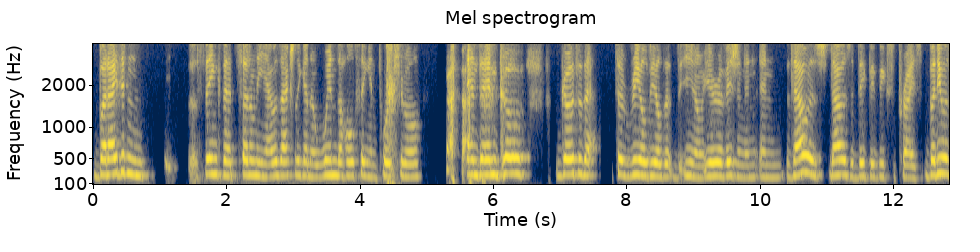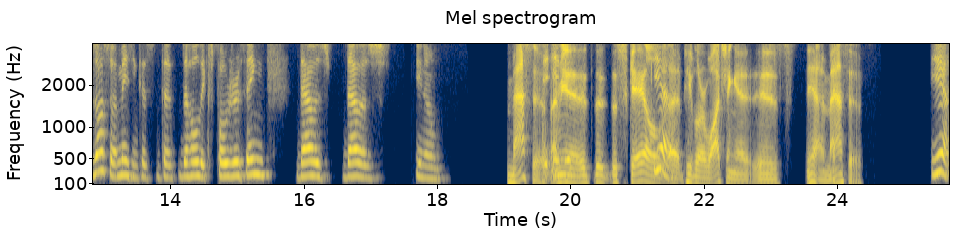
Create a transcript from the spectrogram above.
But i didn't think that suddenly i was actually going to win the whole thing in portugal and then go go to the to real deal that you know eurovision and and that was that was a big big big surprise. But it was also amazing because the the whole exposure thing that was that was you know. Massive. It, i mean just, the the scale yeah. that people are watching it is yeah massive. Yeah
